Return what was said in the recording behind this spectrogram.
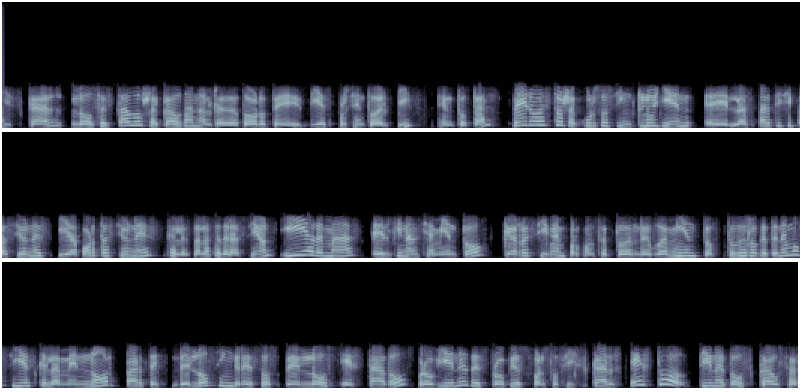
fiscal. Los estados recaudan alrededor de 10% del PIB en total, pero estos recursos incluyen eh, las participaciones y aportaciones que les da la federación y además el financiamiento que reciben por concepto de endeudamiento. Entonces, lo que tenemos sí es que la menor parte de los ingresos de los estados proviene de su propio esfuerzo fiscal. Esto tiene dos causas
